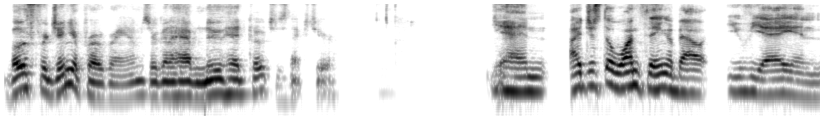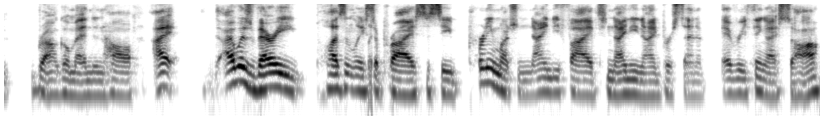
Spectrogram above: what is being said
both Virginia programs are going to have new head coaches next year. Yeah, and I just the one thing about UVA and Bronco Mendenhall, I I was very pleasantly surprised to see pretty much 95 to 99% of everything I saw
